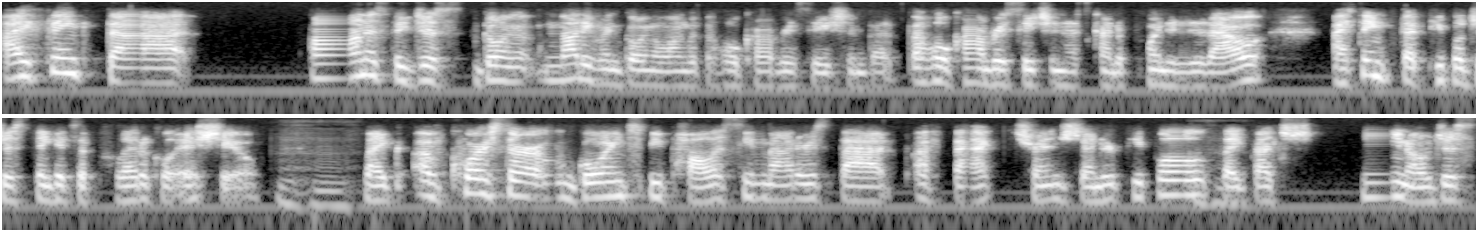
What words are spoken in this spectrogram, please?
I think that honestly just going not even going along with the whole conversation but the whole conversation has kind of pointed it out. I think that people just think it's a political issue. Mm-hmm. like of course there are going to be policy matters that affect transgender people. Mm-hmm. like that's you know just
